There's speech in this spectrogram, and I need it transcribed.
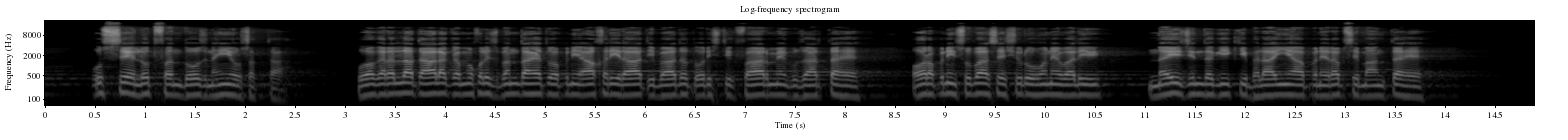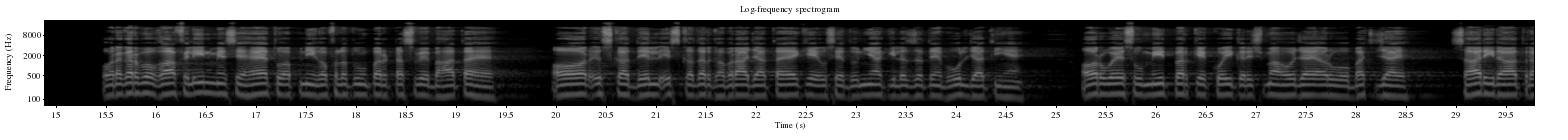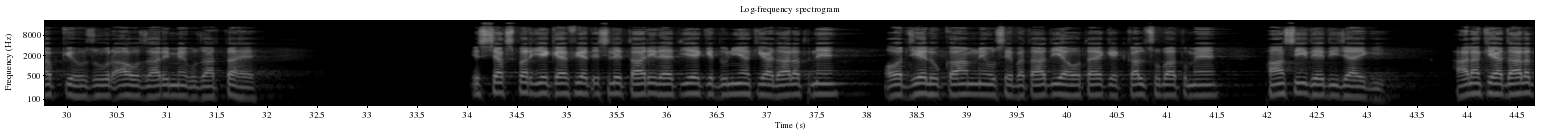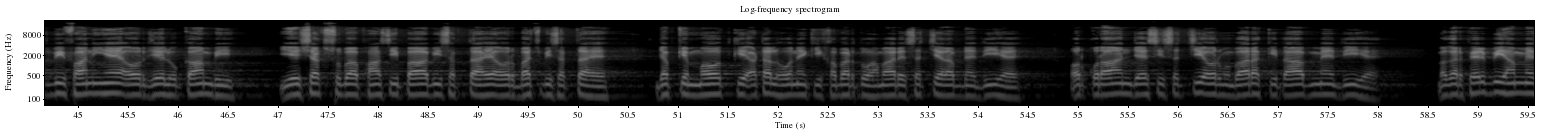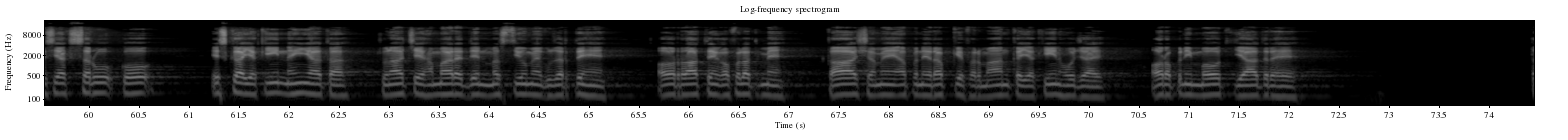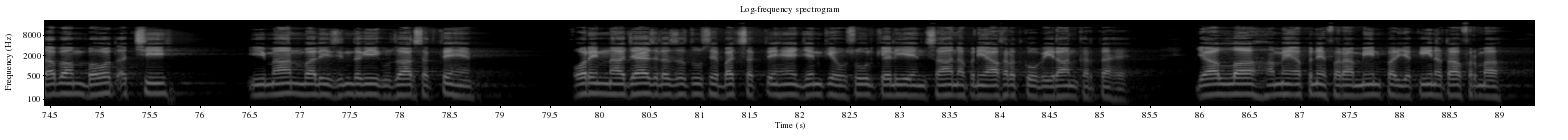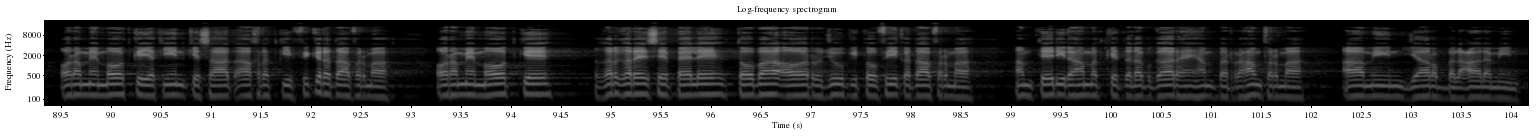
اس سے لطف اندوز نہیں ہو سکتا۔ وہ اگر اللہ تعالیٰ کا مخلص بندہ ہے تو اپنی آخری رات عبادت اور استغفار میں گزارتا ہے اور اپنی صبح سے شروع ہونے والی نئی زندگی کی بھلائیاں اپنے رب سے مانگتا ہے۔ اور اگر وہ غافلین میں سے ہے تو اپنی غفلتوں پر ٹسوے بہاتا ہے اور اس کا دل اس قدر گھبرا جاتا ہے کہ اسے دنیا کی لذتیں بھول جاتی ہیں۔ اور وہ اس امید پر کہ کوئی کرشمہ ہو جائے اور وہ بچ جائے۔ ساری رات رب کے حضور آہ زاری میں گزارتا ہے۔ اس شخص پر یہ کیفیت اس لیے طاری رہتی ہے کہ دنیا کی عدالت نے اور جیل حکام نے اسے بتا دیا ہوتا ہے کہ کل صبح تمہیں پھانسی دے دی جائے گی۔ حالانکہ عدالت بھی فانی ہے اور جیل حکام بھی یہ شخص صبح پھانسی پا بھی سکتا ہے اور بچ بھی سکتا ہے۔ جبکہ موت کے اٹل ہونے کی خبر تو ہمارے سچے رب نے دی ہے۔ اور قرآن جیسی سچی اور مبارک کتاب میں دی ہے۔ مگر پھر بھی ہم میں سے اکثروں کو اس کا یقین نہیں آتا، چنانچہ ہمارے دن مستیوں میں گزرتے ہیں اور راتیں غفلت میں۔ کاش ہمیں اپنے رب کے فرمان کا یقین ہو جائے اور اپنی موت یاد رہے۔ تب ہم بہت اچھی ایمان والی زندگی گزار سکتے ہیں۔ اور ان ناجائز لذتوں سے بچ سکتے ہیں جن کے حصول کے لیے انسان اپنی آخرت کو ویران کرتا ہے۔ یا اللہ، ہمیں اپنے فرامین پر یقین عطا فرما اور ہمیں موت کے یقین کے ساتھ آخرت کی فکر عطا فرما اور ہمیں موت کے غرغرے سے پہلے توبہ اور رجوع کی توفیق عطا فرما۔ ہم تیری رحمت کے طلبگار ہیں، ہم پر رحم فرما۔ آمین یا رب العالمین۔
